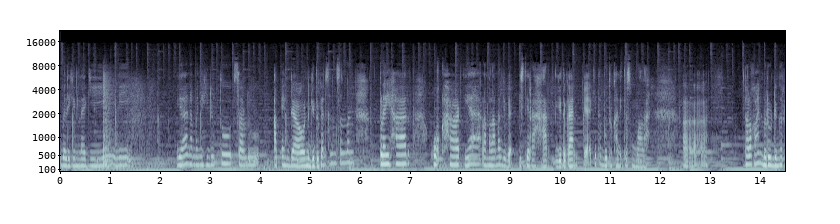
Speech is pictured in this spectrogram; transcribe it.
balikin lagi. Ini ya namanya hidup tuh selalu up and down gitu kan. Seneng-seneng play hard work hard. Ya lama-lama juga istirahat gitu kan. Ya kita butuhkan itu semua lah uh, kalau kalian baru dengar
